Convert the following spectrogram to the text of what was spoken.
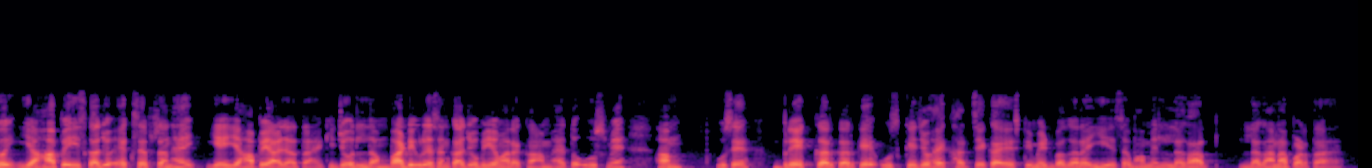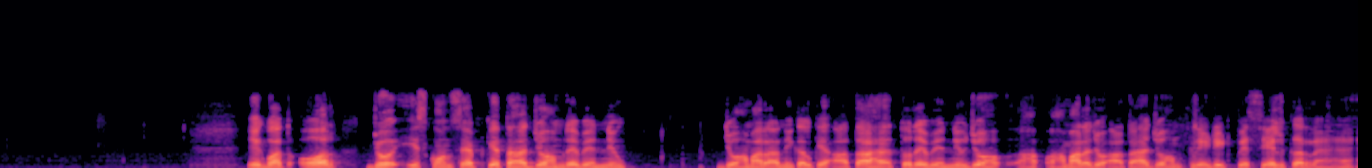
तो यहाँ पे इसका जो एक्सेप्शन है, ये यहाँ पे आ जाता है कि जो लंबा ड्यूरेशन का जो भी हमारा काम है तो उसमें हम उसे ब्रेक कर, करके उसके जो है खर्चे का एस्टिमेट वगैरह, ये सब हमें लगा, लगाना पड़ता है। एक बात और जो इस कॉन्सेप्ट के तहत जो हम रेवेन्यू जो हमारा निकल के आता है तो रेवेन्यू जो हमारा जो आता है, जो हम क्रेडिट पे सेल कर रहे हैं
